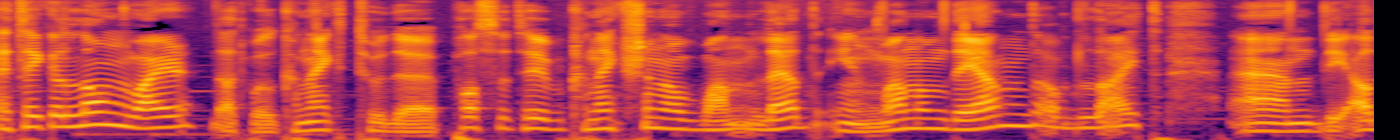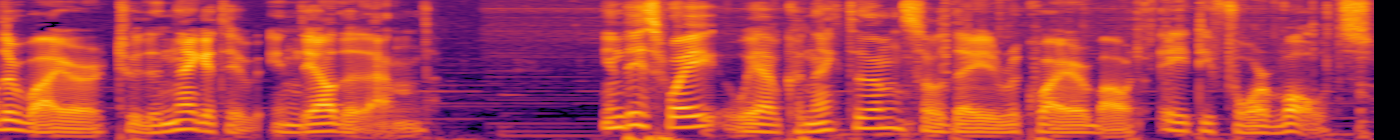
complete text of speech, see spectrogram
I take a long wire that will connect to the positive connection of one LED in one of the end of the light and the other wire to the negative in the other end. In this way we have connected them so they require about 84 volts.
